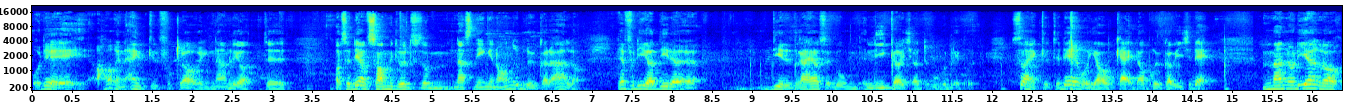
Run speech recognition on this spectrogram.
og det har en enkel forklaring, nemlig at eh, Altså det er av samme grunn som nesten ingen andre bruker det heller. Det er fordi at de det, de det dreier seg om, liker ikke at ordet blir brukt. Så enkelt er det, og ja, ok, da bruker vi ikke det. Men når det gjelder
